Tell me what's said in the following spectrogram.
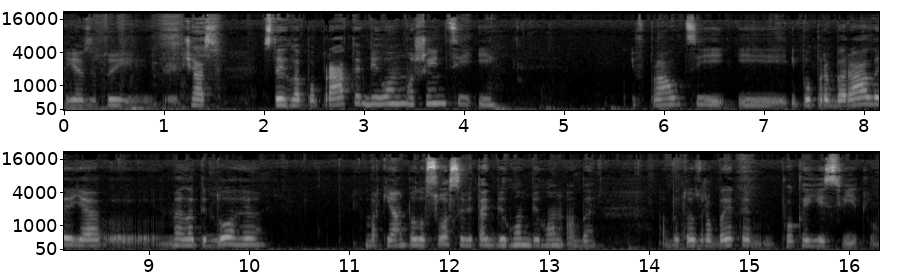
то я за той час встигла попрати бігом в машинці і, і в правці, і, і поприбирали. Я е, мила підлоги, Маркіян пилососив і так бігом-бігом, аби, аби то зробити, поки є світло.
